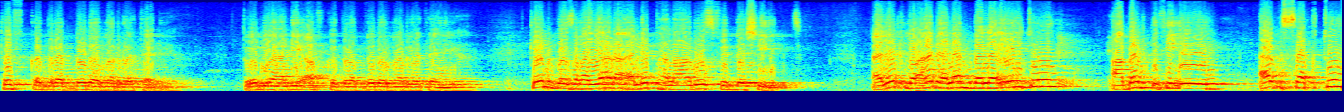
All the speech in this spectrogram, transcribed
تفقد ربنا مرة تانية. تقول لي يعني إيه أفقد ربنا مرة تانية؟ كلمة صغيرة قالتها العروس في النشيد. قالت له أنا لما لقيته عملت فيه إيه؟ أمسكته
